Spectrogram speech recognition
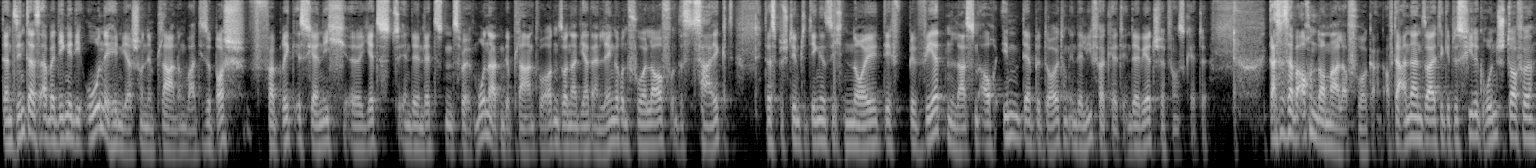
dann sind das aber Dinge, die ohnehin ja schon in Planung waren. Diese Bosch-Fabrik ist ja nicht äh, jetzt jetzt in den letzten zwölf Monaten geplant worden, sondern die hat einen längeren Vorlauf und es zeigt, dass bestimmte Dinge sich neu bewerten lassen, auch in der Bedeutung in der Lieferkette, in der Wertschöpfungskette. Das ist aber auch ein normaler Vorgang. Auf der anderen Seite gibt es viele Grundstoffe,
